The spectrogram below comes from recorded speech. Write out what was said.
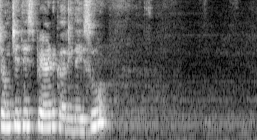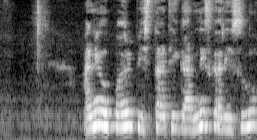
ચમચીથી સ્પ્રેડ કરી દઈશું. આની ઉપર પિસ્તાથી ગાર્નિશ કરીશું.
